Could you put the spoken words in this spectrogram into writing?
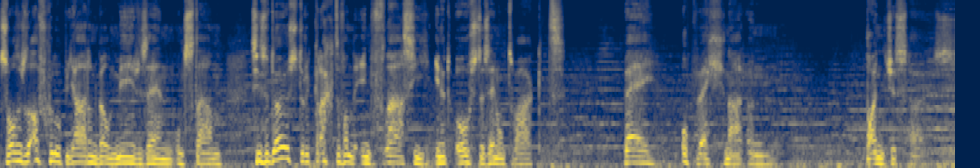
Zoals er de afgelopen jaren wel meer zijn ontstaan. Sinds de duistere krachten van de inflatie in het oosten zijn ontwaakt. Wij op weg naar een bandjeshuis.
